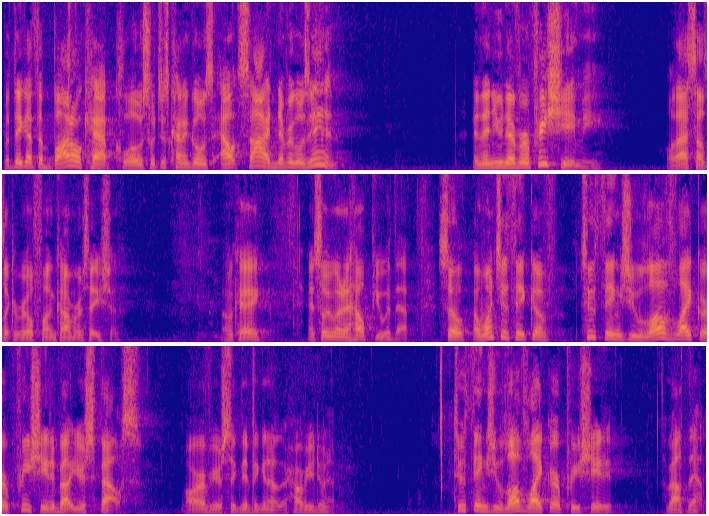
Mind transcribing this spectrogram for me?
but they got the bottle cap closed, so it just kind of goes outside, never goes in. And then you never appreciate me. Well, that sounds like a real fun conversation. Okay? And so we want to help you with that. So I want you to think of two things you love, like, or appreciate about your spouse or of your significant other, however you're doing it. Two things you love, like, or appreciate about them.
